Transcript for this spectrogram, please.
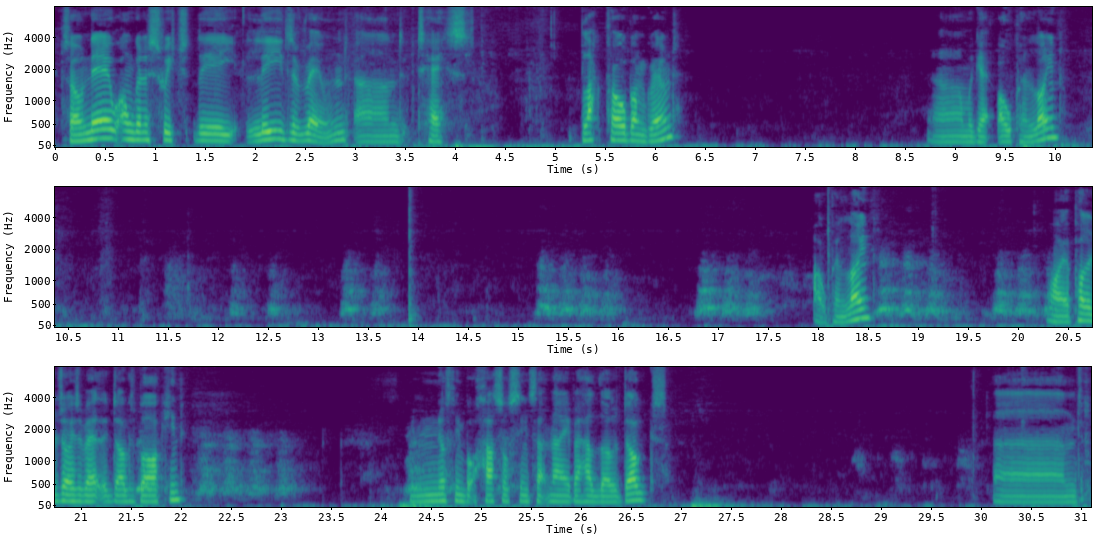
So now I'm going to switch the leads around and test black probe on ground and we get open line open line. I apologise about the dogs barking. Nothing but hassle since that neighbour had those dogs. And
